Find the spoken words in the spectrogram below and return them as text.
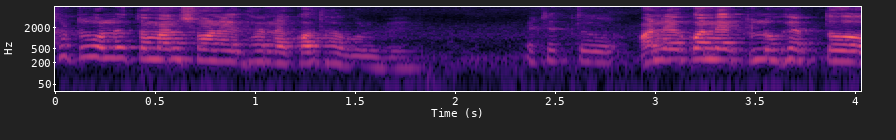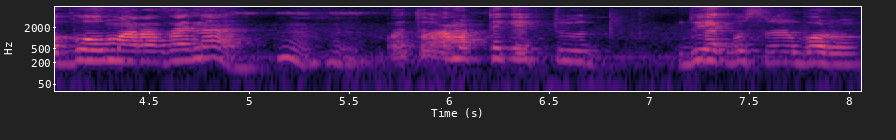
ছোট হলে তো মানুষ অনেক ধরনের কথা বলবে। এটা তো অনেক অনেক লোকের তো বউ মারা যায় না। হুম হুম। ওই তো আমার থেকে একটু দুই এক বছরের বড়।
